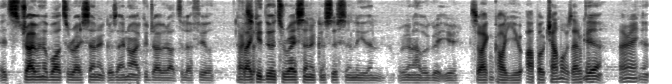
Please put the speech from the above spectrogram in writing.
it's driving the ball to right center because I know I could drive it out to left field. If Alright, I so- could do it to right center consistently, then we're gonna have a great year. so I can call you Oppo Chamo. Is that okay? Yeah. All right. Yeah,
